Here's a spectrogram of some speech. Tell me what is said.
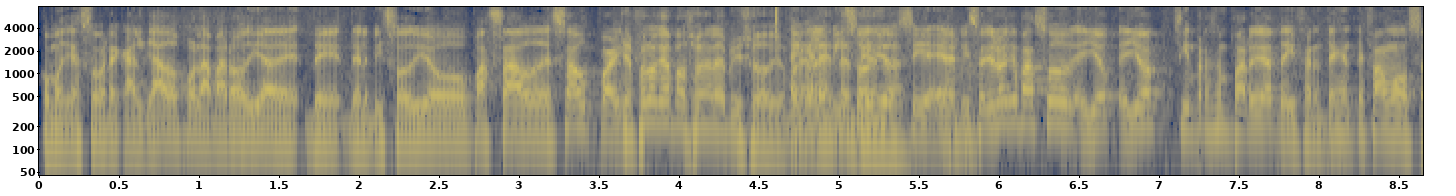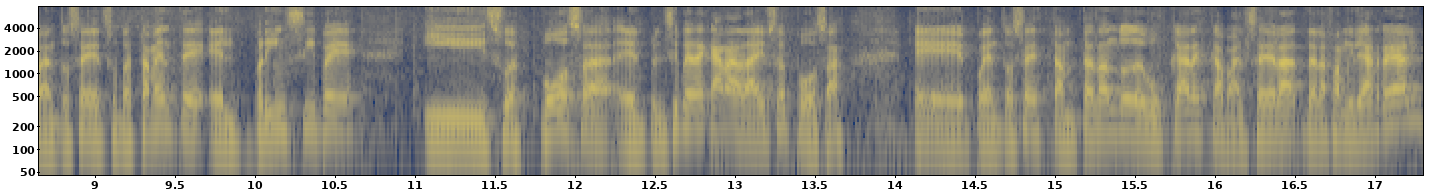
como que sobrecargados por la parodia de- de- del episodio pasado de South Park. ¿Qué fue lo que pasó en el episodio? En el episodio, sí, el episodio lo que pasó, ellos, ellos siempre hacen parodias de diferentes gente famosa. Entonces, supuestamente, el príncipe y su esposa, el príncipe de Canadá y su esposa, eh, pues entonces están tratando de buscar escaparse de la, de la familia real.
